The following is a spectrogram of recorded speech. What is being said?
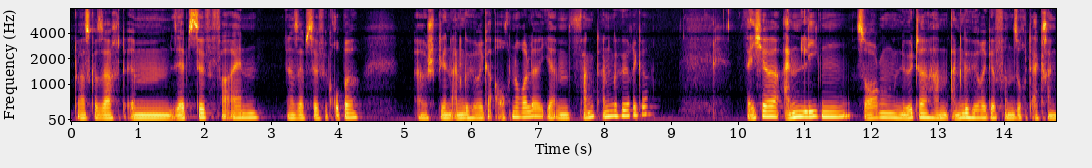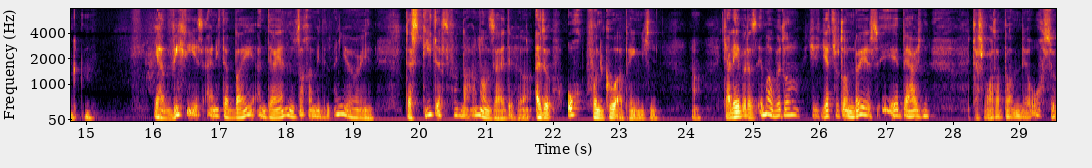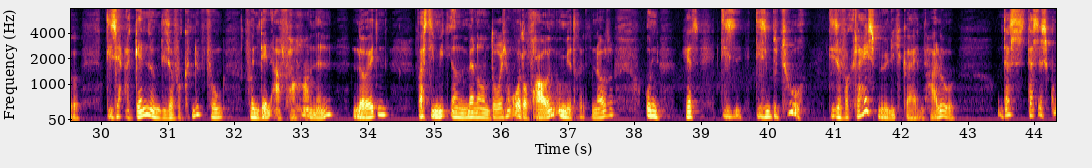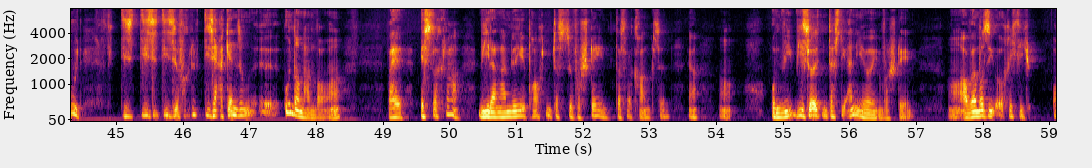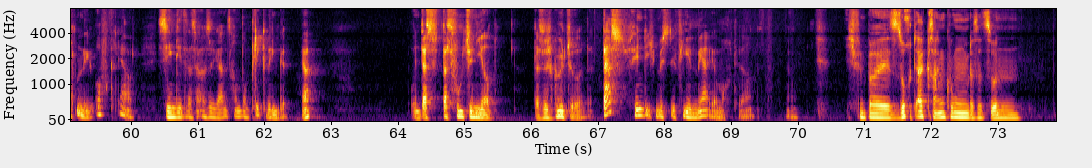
Du hast gesagt, im Selbsthilfeverein, in der Selbsthilfegruppe äh, spielen Angehörige auch eine Rolle. Ihr empfangt Angehörige? Welche Anliegen, Sorgen, Nöte haben Angehörige von Suchterkrankten? Ja, wichtig ist eigentlich dabei an der ganzen Sache mit den Angehörigen, dass die das von der anderen Seite hören, also auch von Co-Abhängigen. Ja, ich erlebe das immer wieder, jetzt wieder ein neues Ehebärchen, das war da bei mir auch so. Diese Ergänzung, diese Verknüpfung von den erfahrenen Leuten, was die mit ihren Männern durch haben, oder Frauen umgedreht genauso, und jetzt diesen, diesen Bezug, diese Vergleichsmöglichkeiten, hallo. Und das, das ist gut. Diese, diese, diese, diese Ergänzung äh, untereinander. Ja? Weil ist doch klar, wie lange haben wir gebraucht, um das zu verstehen, dass wir krank sind. Ja? ja. Und wie, wie sollten das die Angehörigen verstehen? Ja, aber wenn man sie auch richtig ordentlich aufklärt, sehen die das aus einem ganz anderen Blickwinkel. Ja? Und das, das funktioniert. Das ist gut so. Das, finde ich, müsste viel mehr gemacht werden. Ja. Ich finde bei Suchterkrankungen, das ist so ein,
